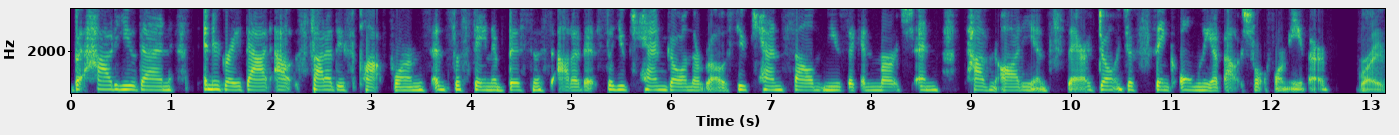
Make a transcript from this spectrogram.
But how do you then integrate that outside of these platforms and sustain a business out of it so you can go on the road so you can sell music and merch and have an audience there? Don't just think only about short form either. Right.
